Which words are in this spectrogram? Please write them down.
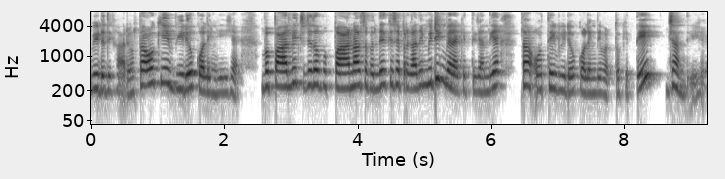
ਵੀਡੀਓ ਦਿਖਾ ਰਹੇ ਹੋ। ਤਾਂ ਉਹ ਕੀ ਇਹ ਵੀਡੀਓ ਕਾਲਿੰਗ ਹੀ ਹੈ। ਵਪਾਰ ਵਿੱਚ ਜਦੋਂ ਵਪਾਰ ਨਾਲ ਸੰਬੰਧਿਤ ਕਿਸੇ ਪ੍ਰਕਾਰ ਦੀ ਮੀਟਿੰਗ ਵਗੈਰਾ ਕੀਤੀ ਜਾਂਦੀ ਹੈ ਤਾਂ ਉੱਥੇ ਵੀਡੀਓ ਕਾਲਿੰਗ ਦੀ ਵਰਤੋਂ ਕੀਤੀ ਜਾਂਦੀ ਹੈ।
